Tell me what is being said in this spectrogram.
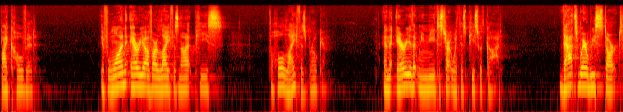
by COVID, if one area of our life is not at peace, the whole life is broken. And the area that we need to start with is peace with God. That's where we start.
